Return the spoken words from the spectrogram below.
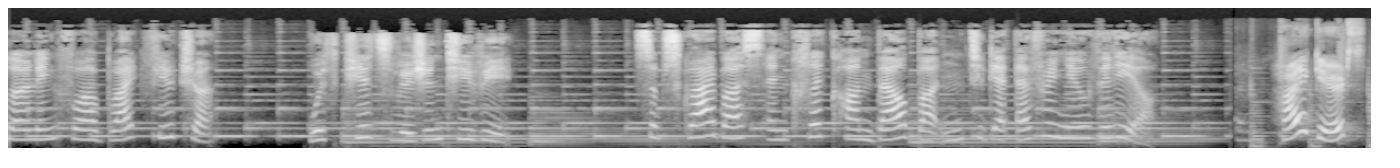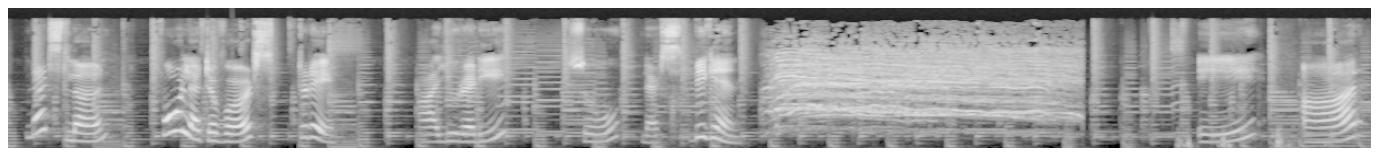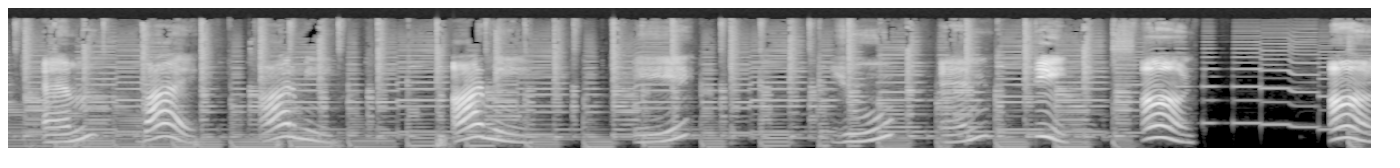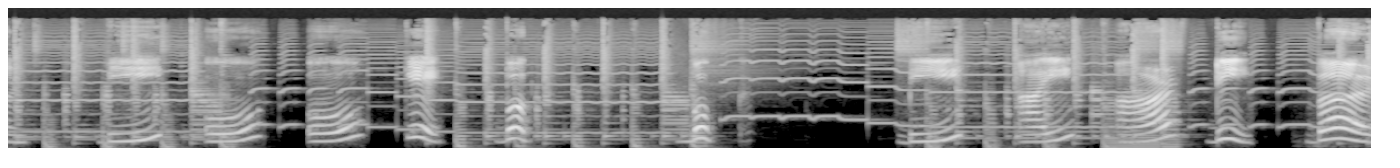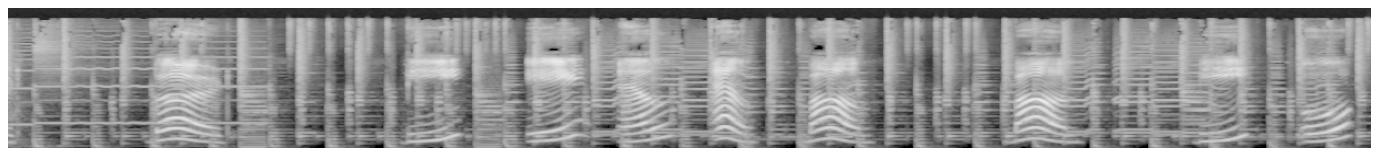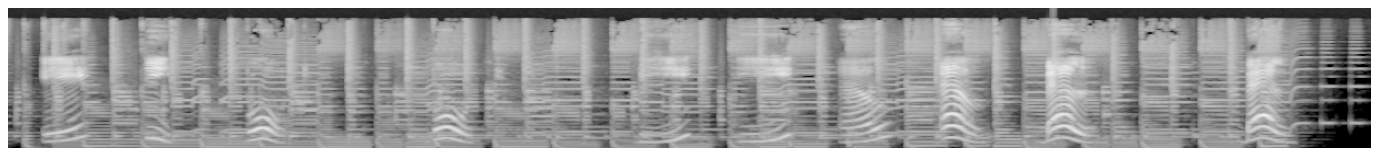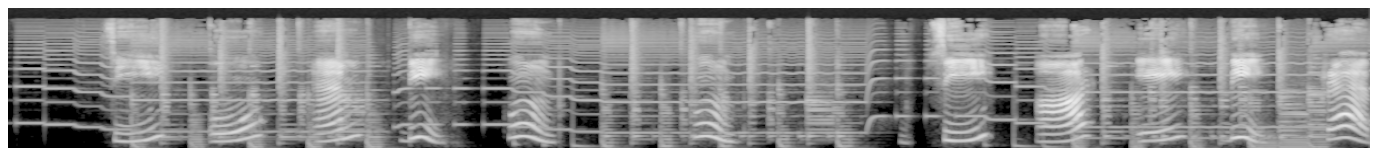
learning for a bright future. With KidsVision TV. Subscribe us and click on bell button to get every new video. Hi kids, let's learn four letter words today. Are you ready? So let's begin. A R M Y Army. Army. A U N T. Aunt. Aunt. B O O K. Book. Book. B I R D. Bird. Bird. B A L L. Ball ball B O A T. Boat boat B E L L. Bell. Bell. C O M B. Comb. Comb. C R A B. Crab.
